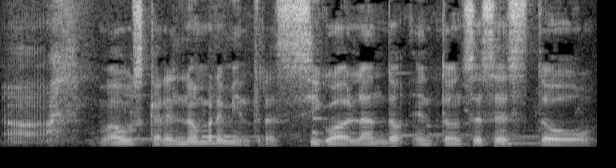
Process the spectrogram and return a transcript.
Ah, voy a buscar el nombre mientras sigo hablando. Entonces esto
